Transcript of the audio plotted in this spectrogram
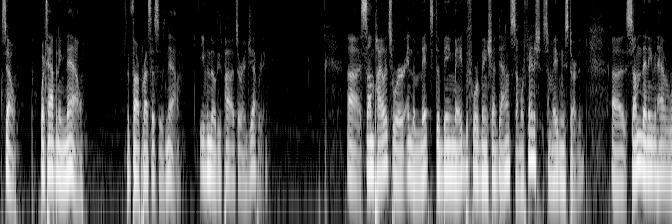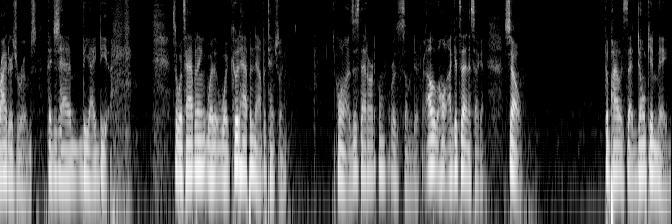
So, what's happening now? The thought process is now, even though these pilots are in jeopardy. Uh, some pilots were in the midst of being made before being shut down. Some were finished. Some had even started. Uh, some then even have writers' rooms. They just had the idea. so what's happening? What what could happen now potentially? Hold on, is this that article or is it something different? I'll hold on, I'll get to that in a second. So, the pilots that don't get made,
